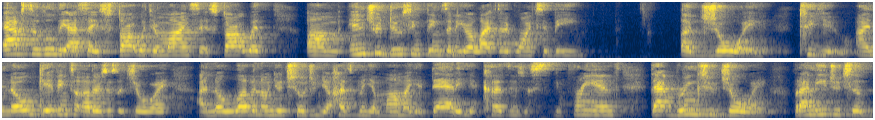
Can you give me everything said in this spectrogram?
absolutely, I say start with your mindset. Start with um, introducing things into your life that are going to be a joy to you. I know giving to others is a joy. I know loving on your children, your husband, your mama, your daddy, your cousins, your, your friends, that brings you joy. But I need you to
